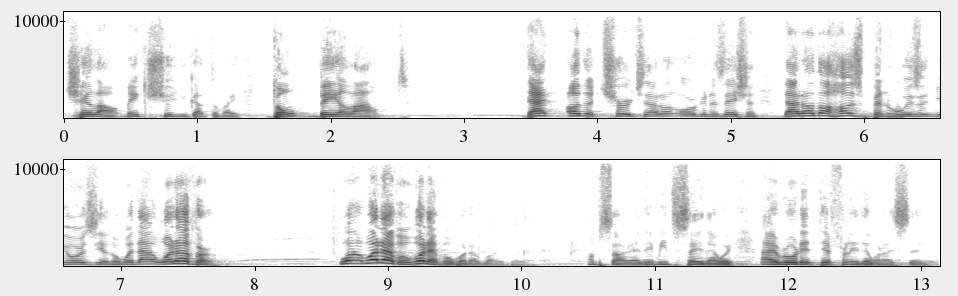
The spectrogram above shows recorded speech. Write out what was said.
Chill out. Make sure you got the right. Don't bail out. That other church, that other organization, that other husband who isn't yours yet, or that whatever. Whatever, whatever, whatever, whatever. I'm sorry, I didn't mean to say it that way. I wrote it differently than when I said it.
